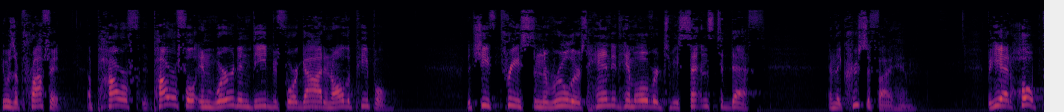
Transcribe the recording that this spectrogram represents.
He was a prophet, a power, powerful in word and deed before God and all the people. The chief priests and the rulers handed him over to be sentenced to death, and they crucified him. But he had hoped,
